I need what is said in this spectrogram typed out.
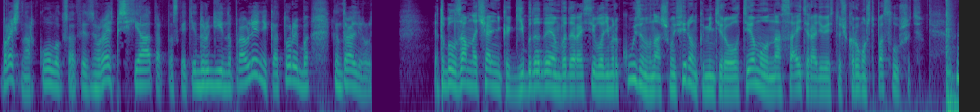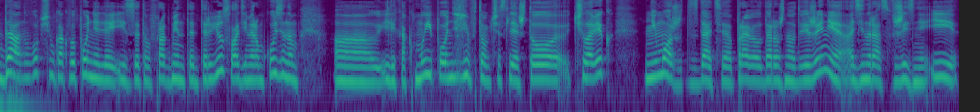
врач-нарколог, соответственно, врач-психиатр, так сказать, и другие направления, которые бы контролировали. Это был замначальника ГИБДД МВД России Владимир Кузин в нашем эфире. Он комментировал тему на сайте радиовесть.ру. Можете послушать. Да, ну, в общем, как вы поняли из этого фрагмента интервью с Владимиром Кузиным, э, или как мы поняли в том числе, что человек не может сдать правила дорожного движения один раз в жизни и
